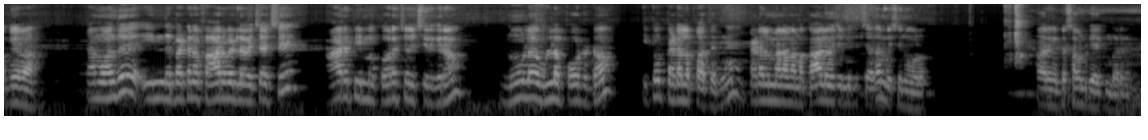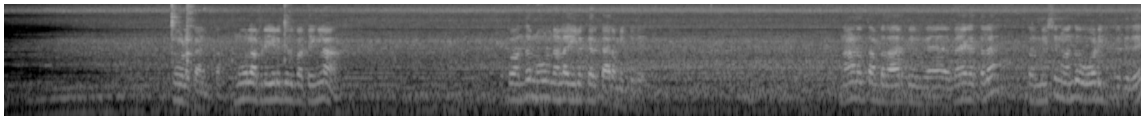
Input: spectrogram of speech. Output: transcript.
ஓகேவா நம்ம வந்து இந்த பட்டனை ஃபார்வேர்டில் வச்சாச்சு. ஆர்பிஎம்மை குறைச்சி வச்சுருக்கிறோம். நூலை உள்ளே போட்டுட்டோம். இப்போ பெடலை பார்த்துக்குங்க. பெடல் மேலே நம்ம கால் வச்சு மிதிச்சா தான் மிஷின் ஓடும். பாருங்கள் இப்போ சவுண்ட் கேட்கும் பாருங்கள் நூலை காமிப்பேன் நூல் அப்படி இழுக்குது பார்த்தீங்களா? இப்போ வந்து நூல் நல்லா இழுக்கிறதுக்கு ஆரம்பிக்குது. நானூற்றம்பது ஆர்பிஎம் வே வேகத்தில் இப்போ மிஷின் வந்து ஓடிக்கிட்டு இருக்குது.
